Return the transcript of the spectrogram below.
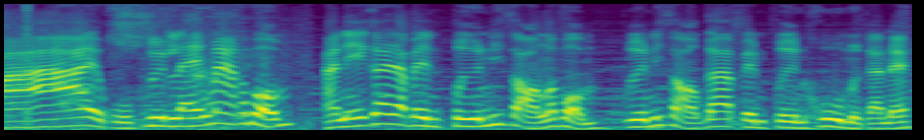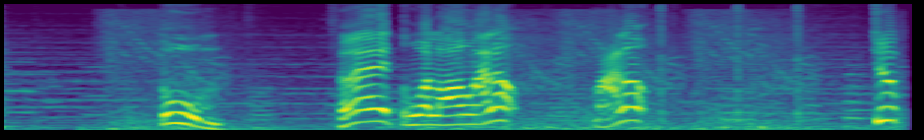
ตายโอ้โหปืนแรงมากครับผม อันนี้ก็จะเป็นปืนที่2ครับผมปืนที่ 2 ก็เป็นปืนคู่เหมือนกันนะตุ้มเฮ้ยตัวรองมาแล้วมาแล้วจึ๊บ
